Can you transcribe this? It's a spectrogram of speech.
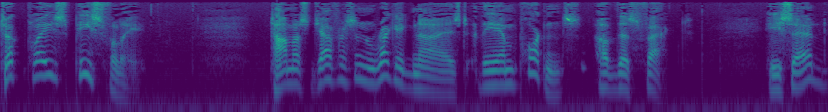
took place peacefully. Thomas Jefferson recognized the importance of this fact. He said,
